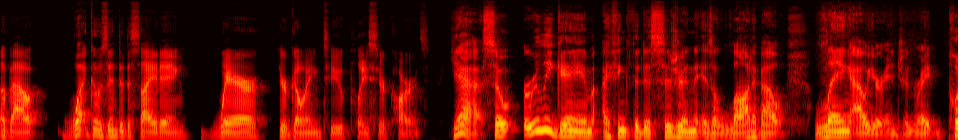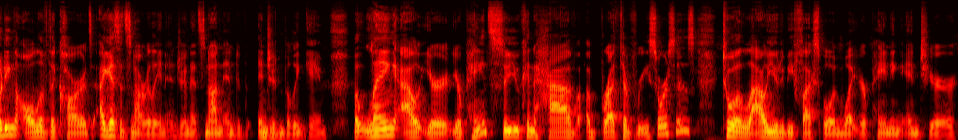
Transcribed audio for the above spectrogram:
about what goes into deciding where you're going to place your cards. Yeah. So early game, I think the decision is a lot about laying out your engine, right? Putting all of the cards. I guess it's not really an engine. It's not an engine building game, but laying out your your paints so you can have a breadth of resources to allow you to be flexible in what you're painting into your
